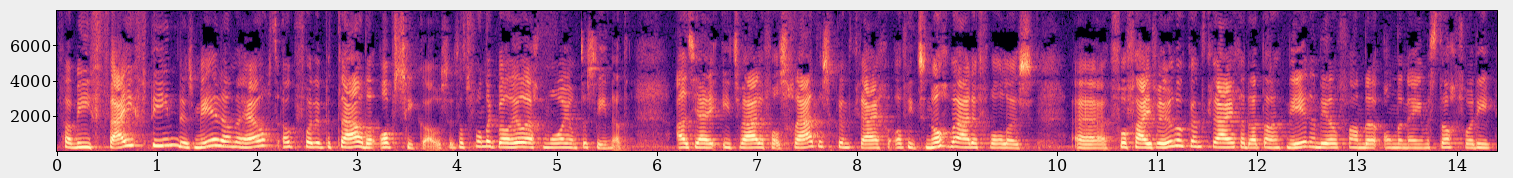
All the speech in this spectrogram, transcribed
Van wie 15, dus meer dan de helft, ook voor de betaalde optie koos. Dus dat vond ik wel heel erg mooi om te zien. Dat als jij iets waardevols gratis kunt krijgen of iets nog waardevols uh, voor 5 euro kunt krijgen, dat dan het merendeel van de ondernemers toch voor die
